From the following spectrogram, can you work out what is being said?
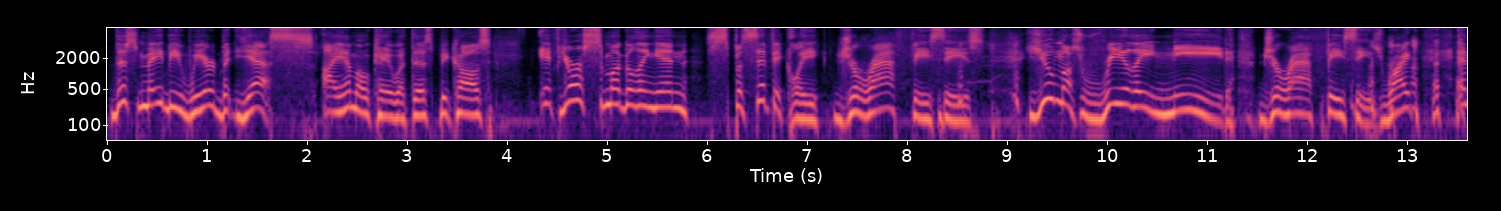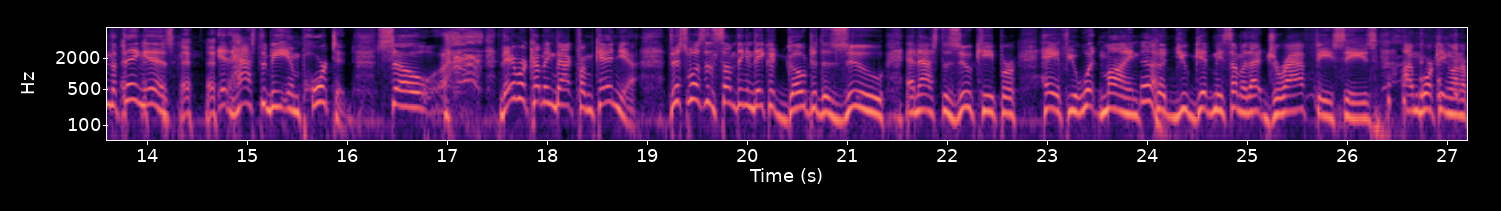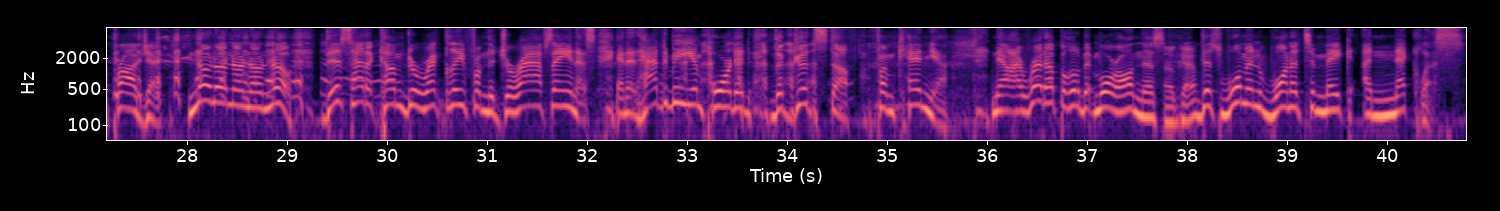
This may be weird, but yes, I am okay with this because if you're smuggling in specifically giraffe feces, you must really need giraffe feces, right? and the thing is, it has to be imported. So they were coming back from Kenya. This wasn't something they could go to the zoo and ask the zookeeper, hey, if you wouldn't mind, could you give me some of that giraffe feces? I'm working on a project. No, no, no, no, no. This had to come directly from the giraffe's anus, and it had to be imported, the good stuff from Kenya. Now, I read up a little bit more on this. Okay. This woman wanted to make a necklace.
